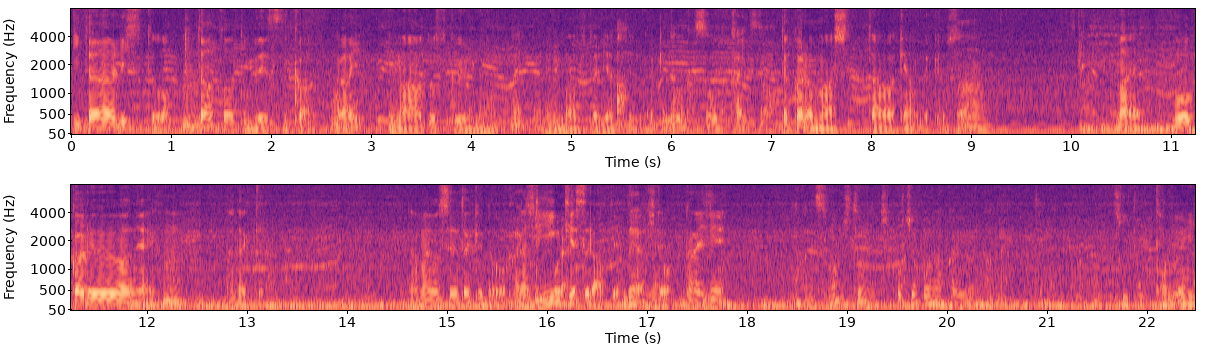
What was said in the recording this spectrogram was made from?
ギタリストギターとあとベースかが今アートスクールのはいメンバー2人やってるんだけど。だからまあ知ったわけなんだけどさ、うまあボーカルはね、ん、うん。なんだっけな。名前忘れたけどディーン・ケスラーって人。外人。なんかねその人ねちょこちょこなんかいろんなのやってない聞いた多分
